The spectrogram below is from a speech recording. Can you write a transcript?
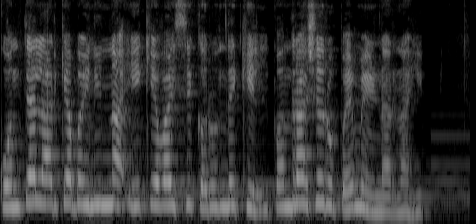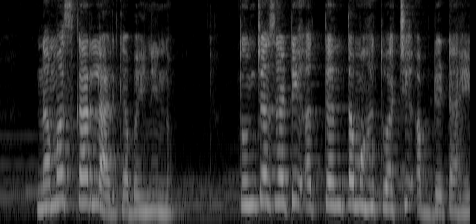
कोणत्या लाडक्या बहिणींना ई के वाय सी करून देखील पंधराशे रुपये मिळणार नाही? नमस्कार लाडक्या बहिणींनो तुमच्यासाठी अत्यंत महत्त्वाची अपडेट आहे.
